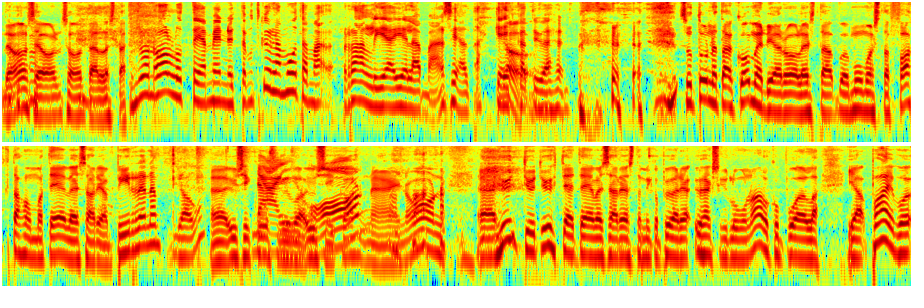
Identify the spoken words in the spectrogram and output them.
no, se, on, se on tällaista. Se on ollutta ja mennyttä, mutta kyllä muutama ralli jäi elämään sieltä keikkatyöhön. Sun tunnetaan komediarooleista muun muassa Faktahomma TV-sarjan Pirrenä. Joo. Äh, 96-93. Näin on. Näin on. Hynttyyt yhteen TV-sarjasta, mikä pyöri 90-luvun alkupuolella. Ja Paavo,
